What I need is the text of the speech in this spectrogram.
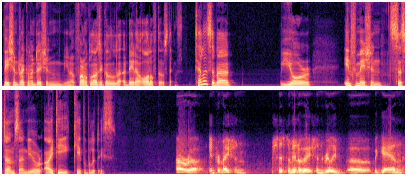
patient recommendation, you know, pharmacological uh, data, all of those things. Tell us about your information systems and your IT capabilities. Our uh, information system innovations really uh, began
